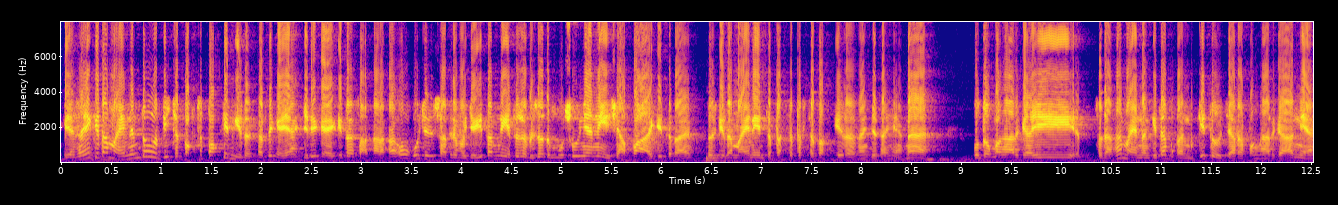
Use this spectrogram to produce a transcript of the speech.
biasanya kita mainin tuh dicetok-cepokin gitu tapi nggak ya jadi kayak kita seakan-akan oh gue jadi satria baja hitam nih terus habis itu ada musuhnya nih siapa gitu kan terus kita mainin cepat-cepat-cepat gitu nah ceritanya nah untuk menghargai sedangkan mainan kita bukan begitu cara penghargaannya.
